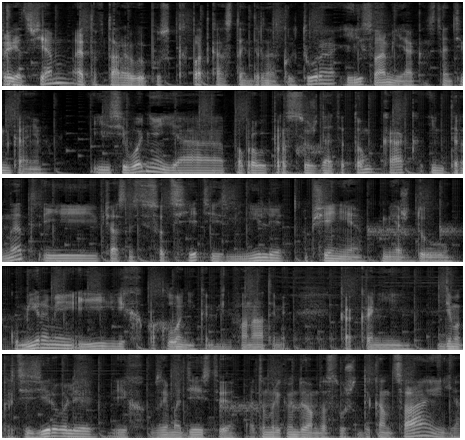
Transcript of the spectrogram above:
Привет всем, это второй выпуск подкаста «Интернет-культура» и с вами я, Константин Канин. И сегодня я попробую порассуждать о том, как интернет и, в частности, соцсети изменили общение между кумирами и их поклонниками или фанатами как они демократизировали их взаимодействие. Поэтому рекомендую вам дослушать до конца. И я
